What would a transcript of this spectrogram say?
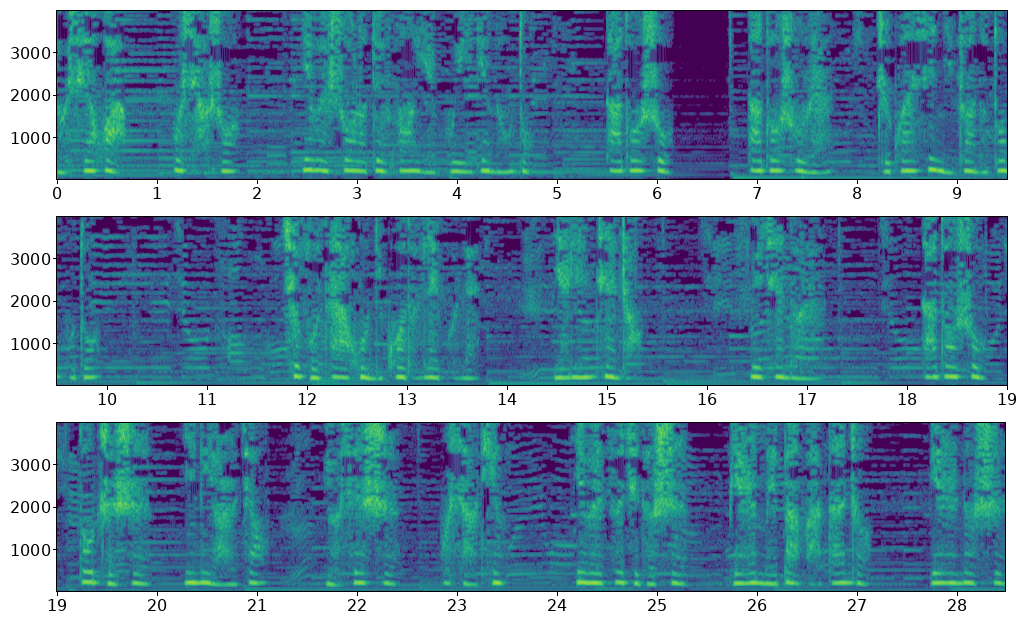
有些话不想说，因为说了对方也不一定能懂。大多数，大多数人只关心你赚的多不多，却不在乎你过得累不累。年龄渐长，遇见的人，大多数都只是因利而交。有些事不想听。因为自己的事，别人没办法担着；别人的事，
